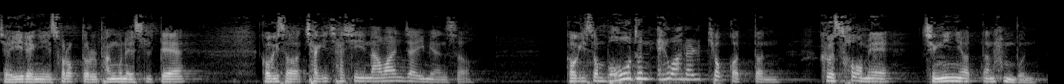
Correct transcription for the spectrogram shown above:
저 일행이 소록도를 방문했을 때 거기서 자기 자신이 나환자이면서 거기서 모든 애환을 겪었던 그 섬의 증인이었던 한 분,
